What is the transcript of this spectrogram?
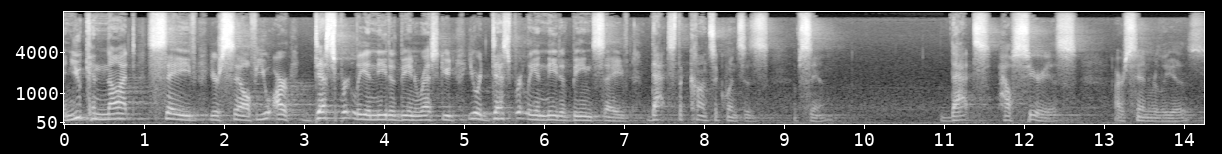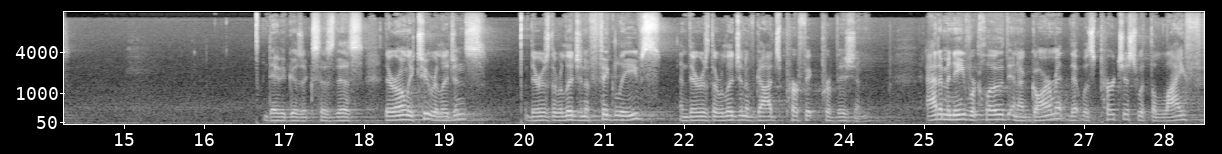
and you cannot save yourself. You are desperately in need of being rescued. You are desperately in need of being saved. That's the consequences of sin. That's how serious our sin really is. David Guzik says this There are only two religions there is the religion of fig leaves, and there is the religion of God's perfect provision. Adam and Eve were clothed in a garment that was purchased with the life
